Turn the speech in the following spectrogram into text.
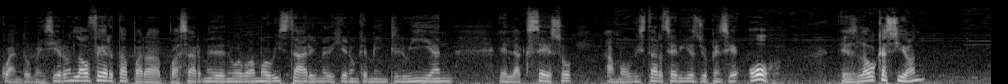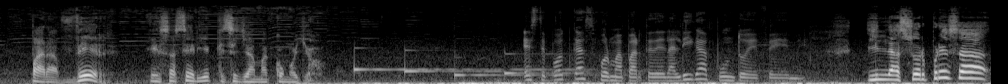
cuando me hicieron la oferta para pasarme de nuevo a Movistar y me dijeron que me incluían el acceso a Movistar Series, yo pensé, oh, es la ocasión para ver esa serie que se llama Como yo. Este podcast forma parte de la liga.fm. Y la sorpresa,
